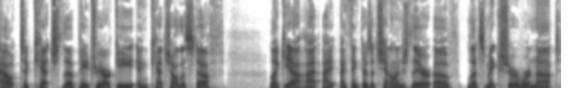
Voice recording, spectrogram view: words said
out to catch the patriarchy and catch all the stuff. Like, yeah, I, I, I think there's a challenge there of let's make sure we're not,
